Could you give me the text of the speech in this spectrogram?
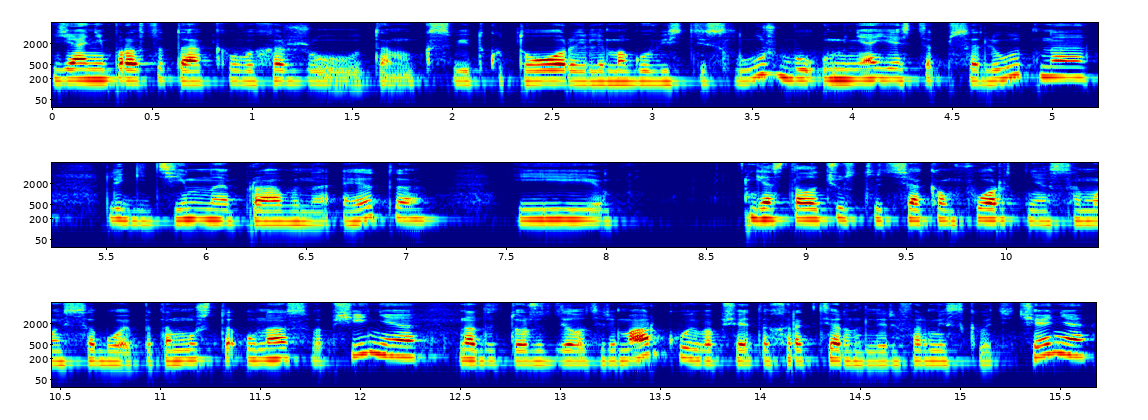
я не просто так выхожу там, к свитку Тор или могу вести службу. У меня есть абсолютно легитимное право на это. И я стала чувствовать себя комфортнее самой собой, потому что у нас в общине, надо тоже сделать ремарку, и вообще это характерно для реформистского течения,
